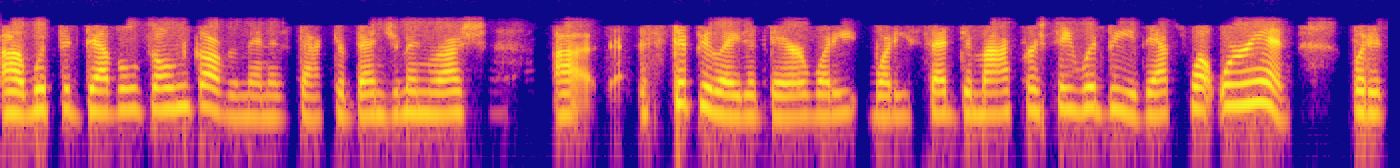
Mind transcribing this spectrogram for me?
uh, with the devil's own government, as Dr. Benjamin Rush uh, stipulated there. What he what he said democracy would be. That's what we're in. But it's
